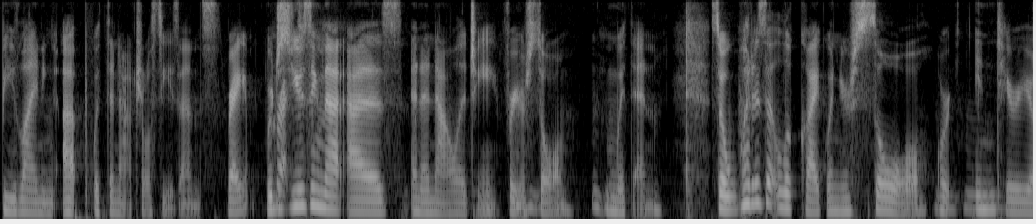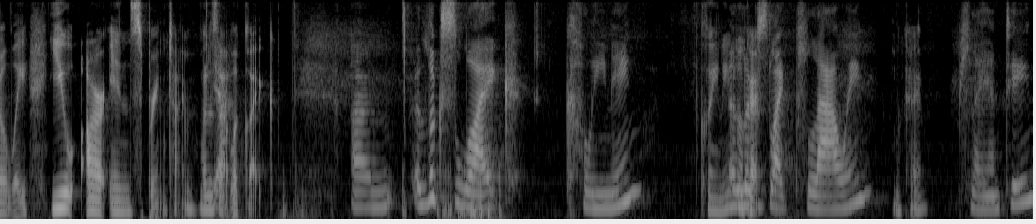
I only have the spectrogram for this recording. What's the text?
be lining up with the natural seasons, right? We're Correct. just using that as an analogy for your mm-hmm. soul mm-hmm. within. So, what does it look like when your soul or mm-hmm. interiorly you are in springtime? What does yeah. that look like? Um, it looks like cleaning. Cleaning. It okay. looks like plowing. Okay. Planting,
